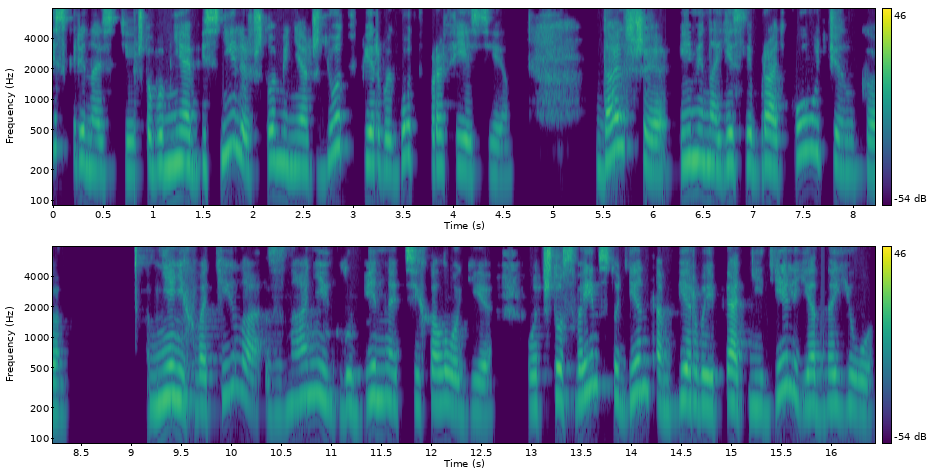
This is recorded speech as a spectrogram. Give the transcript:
искренности, чтобы мне объяснили, что меня ждет в первый год в профессии. Дальше, именно если брать коучинг, мне не хватило знаний глубинной психологии. Вот что своим студентам первые пять недель я даю.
